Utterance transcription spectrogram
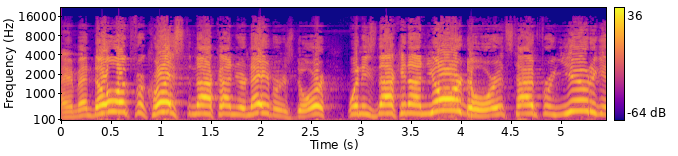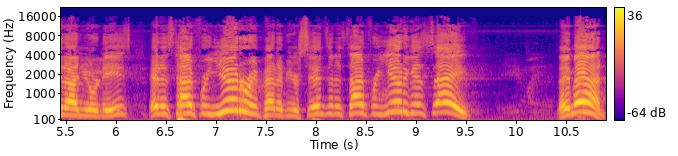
Amen. Don't look for Christ to knock on your neighbor's door. When he's knocking on your door, it's time for you to get on your knees, and it's time for you to repent of your sins, and it's time for you to get saved. Amen.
